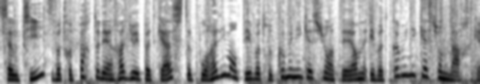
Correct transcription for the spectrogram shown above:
Sauti, votre partenaire radio et podcast pour alimenter votre communication interne et votre communication de marque.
